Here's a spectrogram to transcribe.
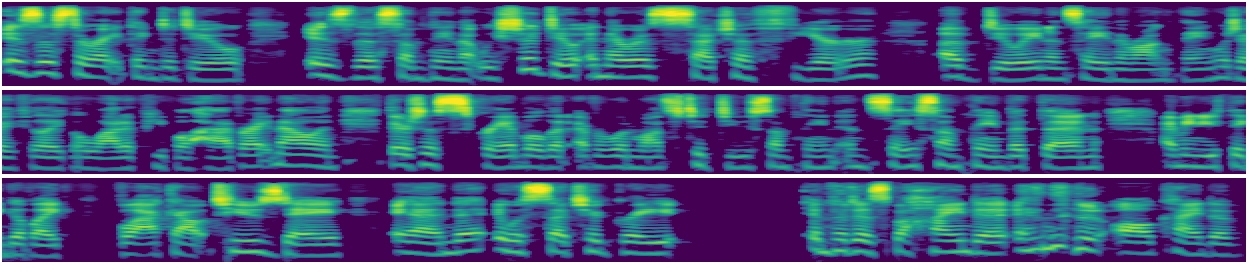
is this the right thing to do? Is this something that we should do? And there was such a fear of doing and saying the wrong thing which i feel like a lot of people have right now. And there's a scramble that everyone wants to do something and say something. But then i mean you think of like blackout tuesday and it was such a great impetus behind it. And then it all kind of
